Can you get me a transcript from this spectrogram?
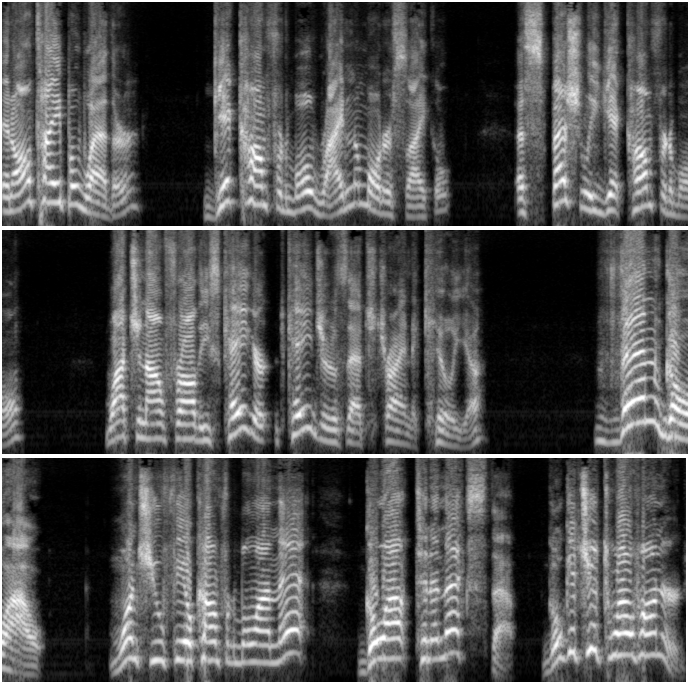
in all type of weather. Get comfortable riding a motorcycle. Especially get comfortable watching out for all these cager, cagers that's trying to kill you. Then go out. Once you feel comfortable on that, go out to the next step. Go get you a 1200.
